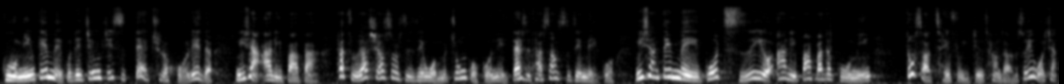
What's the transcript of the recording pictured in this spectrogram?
股民、给美国的经济是带去了活力的。你想，阿里巴巴，它主要销售是在我们中国国内，但是它上市在美国。你想，对美国持有阿里巴巴的股民。多少财富已经创造了？所以我想，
